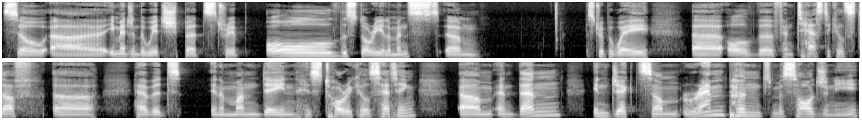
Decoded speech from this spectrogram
So uh, imagine The Witch, but strip all the story elements. Um, strip away uh, all the fantastical stuff, uh, have it in a mundane historical setting, um, and then inject some rampant misogyny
